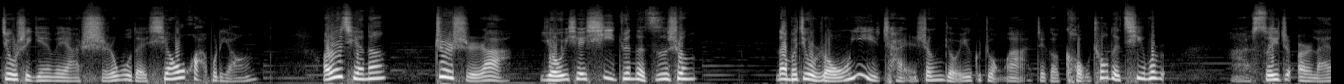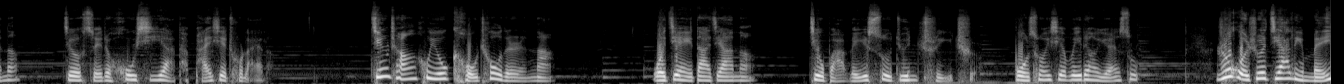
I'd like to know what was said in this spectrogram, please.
就是因为啊食物的消化不良，而且呢致使啊有一些细菌的滋生，那么就容易产生有一种啊这个口臭的气味儿。啊随之而来呢，就随着呼吸呀它排泄出来了，经常会有口臭的人呐。我建议大家呢，就把维素菌吃一吃，补充一些微量元素。如果说家里没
